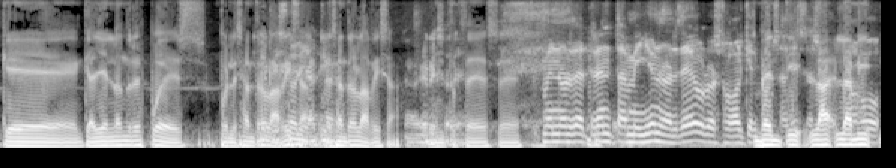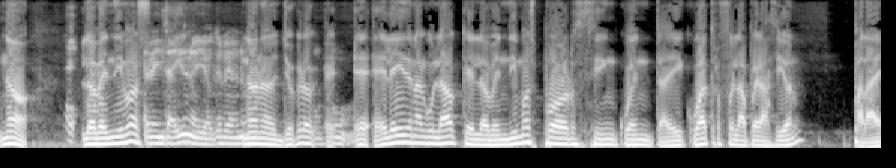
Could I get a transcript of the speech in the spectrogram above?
que, que allí en Londres pues, pues les ha entrado la risa, claro. les ha entrado la risa. Entonces, eh, Menos de 30 millones de euros o cualquier cosa. de 20 esas. la- la mi- no, lo vendimos 31 yo creo, ¿no? no, no, yo creo he, he leído en algún lado que lo vendimos por 54 fue la operación para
